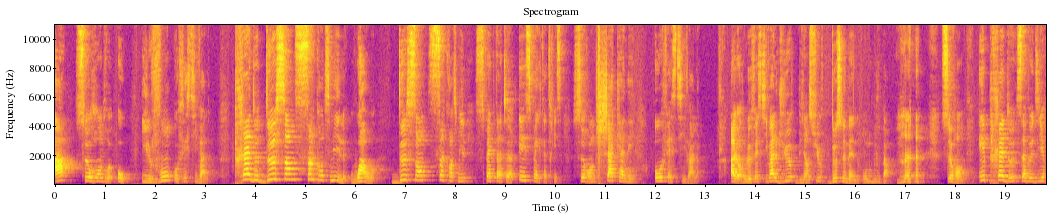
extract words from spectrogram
à, se rendre au. Ils vont au festival. Près de 250 000, waouh, 250 000 spectateurs et spectatrices se rendent chaque année au festival. Alors, le festival dure bien sûr deux semaines, on n'oublie pas. se rendre. Et près de, ça veut dire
